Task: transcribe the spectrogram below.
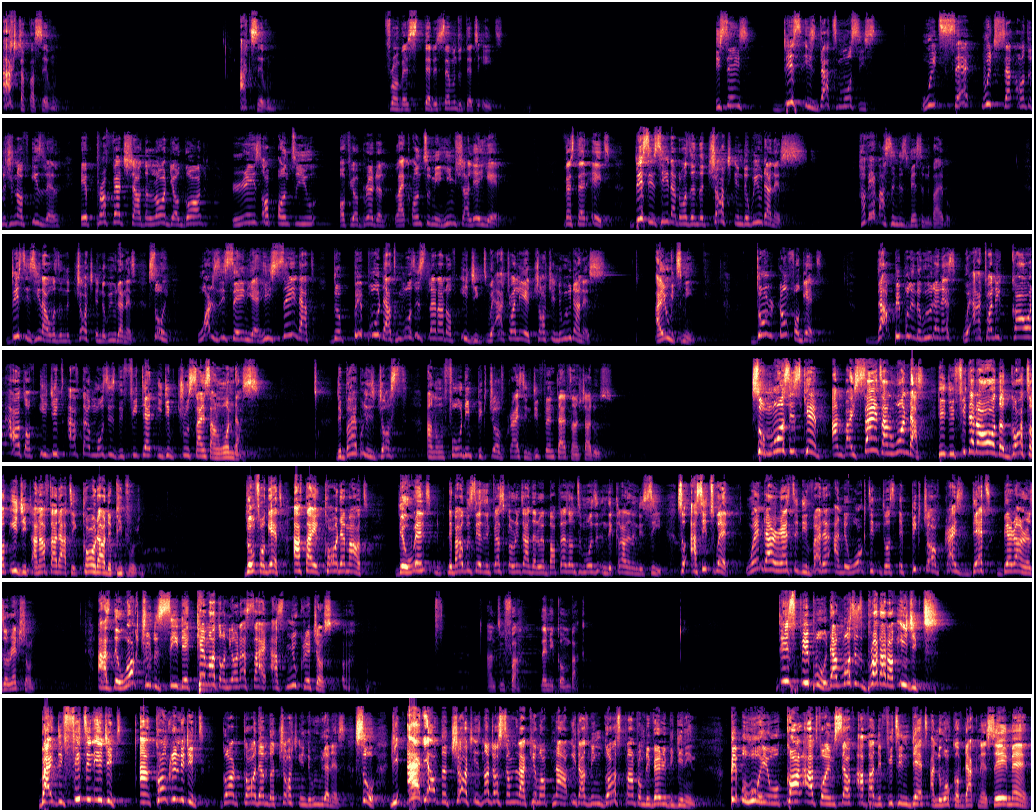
Acts chapter 7. Acts 7. From verse 37 to 38. He says, This is that Moses which said, which said unto the children of Israel, A prophet shall the Lord your God raise up unto you of your brethren, like unto me, him shall ye hear. Verse 38. This is he that was in the church in the wilderness. Have you ever seen this verse in the Bible? This is he that was in the church in the wilderness. So, what is he saying here? He's saying that the people that Moses led out of Egypt were actually a church in the wilderness. Are you with me? Don't, don't forget that people in the wilderness were actually called out of Egypt after Moses defeated Egypt through signs and wonders. The Bible is just an unfolding picture of Christ in different types and shadows. So Moses came, and by signs and wonders, he defeated all the gods of Egypt. And after that, he called out the people. Don't forget, after he called them out, they went, the Bible says in First Corinthians that they were baptized unto Moses in the cloud and in the sea. So, as it were, when that rest divided and they walked in, it was a picture of Christ's death, burial, and resurrection. As they walked through the sea, they came out on the other side as new creatures. I'm too far. Let me come back. These people that Moses brought out of Egypt, by defeating Egypt and conquering Egypt, God called them the church in the wilderness. So the idea of the church is not just something that came up now, it has been God's plan from the very beginning. People who he will call out for himself after defeating death and the work of darkness. Amen.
